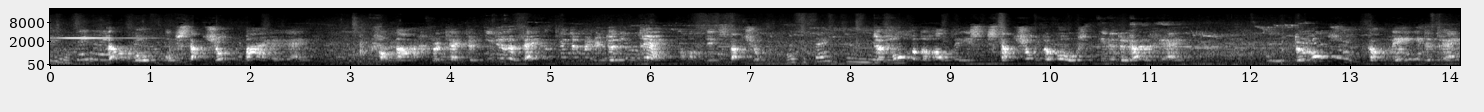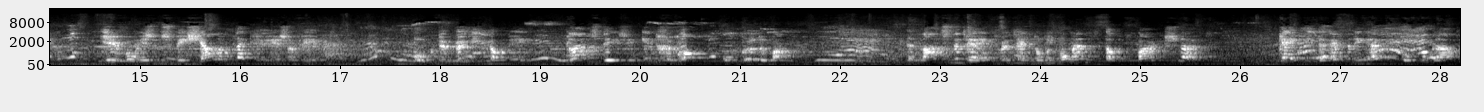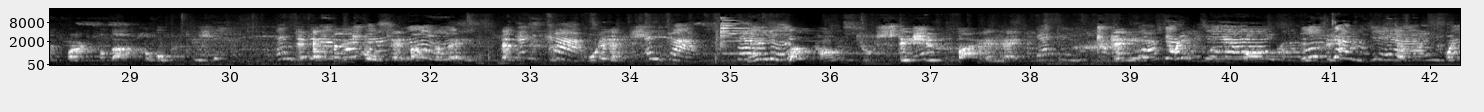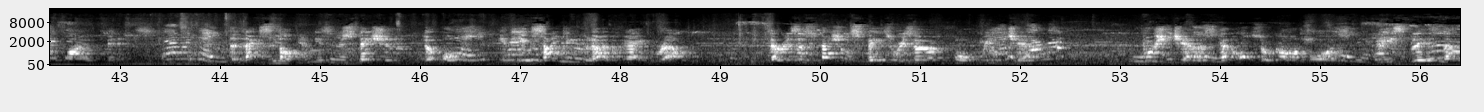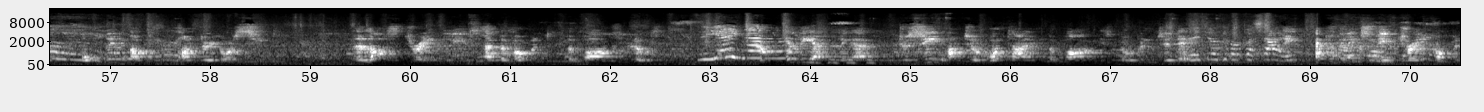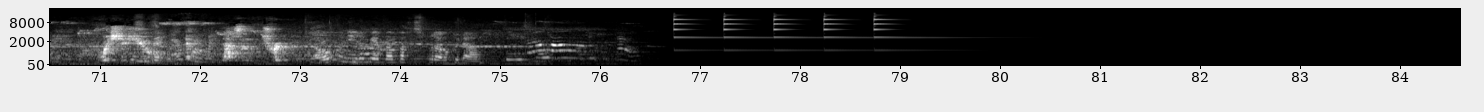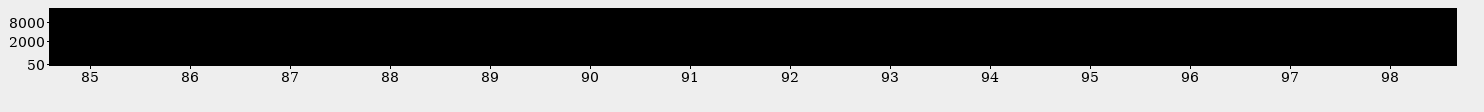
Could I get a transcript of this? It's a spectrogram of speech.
Welkom op station Marenrijk. Vandaag vertrekt er iedere 25 minuten een trein vanaf dit station. De volgende halte is station De Oost in het Ruigrijk. De rolstoel kan mee in de trein. Hiervoor is een speciale plek gereserveerd. Ook de buggy kan mee. Plaats deze ingeplant onder de bank. De laatste trein vertrekt op het moment vandaag geopend is. De Efteling Stoomtreinmaatschappij wenst u een goede reis. Welcome to Station Marerijk. Today, trains will be from this station every 25 minutes. The next stop is Station De Oost in the exciting Ruigrijk realm. There is a special space reserved for wheelchairs. Push chairs can also come on board. Please place Look in the Efteling app to see until what time the park is open today. The Efteling Steam Train Company wishes you a pleasant trip. Oh, wanneer heb je papa gesproken dan? Hello.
